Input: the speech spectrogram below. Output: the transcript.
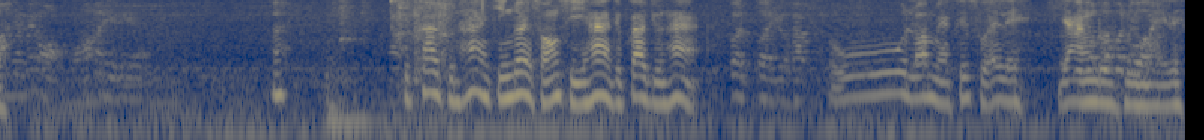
ป่ะยังไม่ออกหัวมาดิพี่ สิบเก้าจุดห้าจริงด้วยสองสี่ห้าสิบเก้าจุดห้าเปิดเปิดอยู่ครับโอ้ล้อแม็กสวยๆเลย ยางดูใหม่ๆเลย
